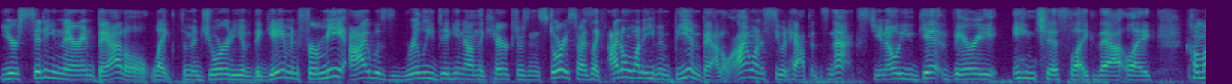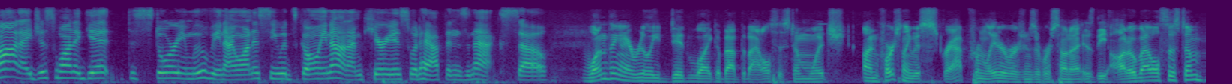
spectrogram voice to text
You're sitting there in battle like the majority of the game. And for me, I was really digging on the characters and story. So I was like, I don't want to even be in battle. I want to see what happens next. You know, you get very anxious like that. Like, come on, I just want to get the story moving. I want to see what's going on. I'm curious what happens next. So One thing I really did like about the battle system, which unfortunately was scrapped from later versions of Persona, is the auto battle system.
